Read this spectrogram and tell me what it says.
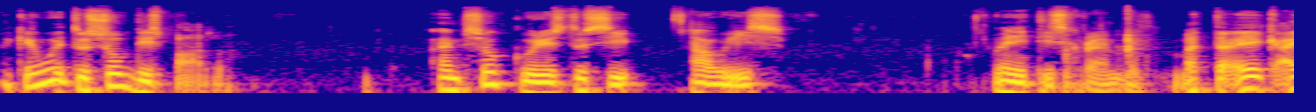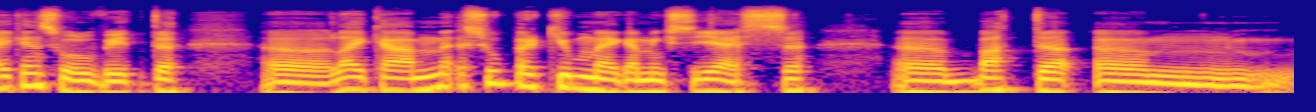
I can't wait to solve this puzzle. I'm so curious to see how it is when it is scrambled. But I, I can solve it uh, like a super cube Megaminx, yes, uh, but uh, um,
